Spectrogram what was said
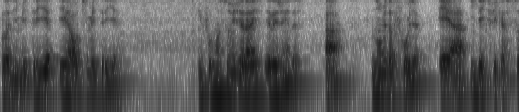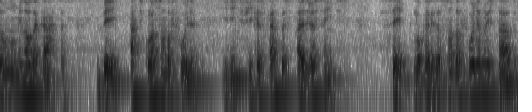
planimetria e altimetria. Informações gerais e legendas. A. Nome da folha é a identificação nominal da carta. B. Articulação da folha. Identifica as cartas adjacentes. C. Localização da folha no estado.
